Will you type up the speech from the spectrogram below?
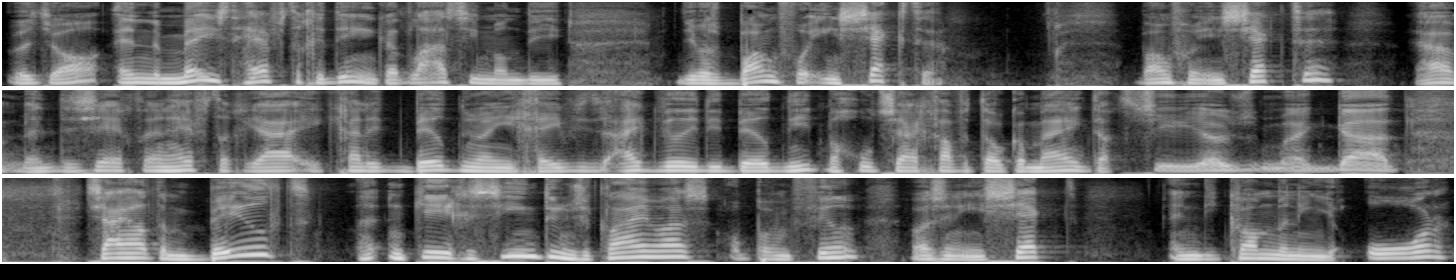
weet je wel? En de meest heftige dingen. Ik had laatst iemand die, die was bang voor insecten. Bang voor insecten. Ja, het is echt een heftig. Ja, ik ga dit beeld nu aan je geven. Eigenlijk wil je dit beeld niet, maar goed, zij gaf het ook aan mij. Ik dacht, serieus, oh my god. Zij had een beeld een keer gezien toen ze klein was op een film. was een insect en die kwam dan in je oor,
